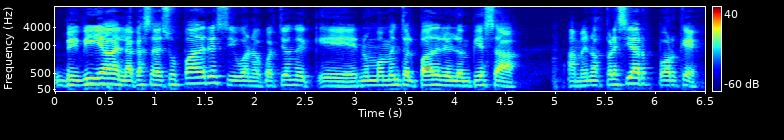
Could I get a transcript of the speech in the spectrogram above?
vivía en la casa de sus padres y bueno, cuestión de que en un momento el padre lo empieza a menospreciar. ¿Por qué?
